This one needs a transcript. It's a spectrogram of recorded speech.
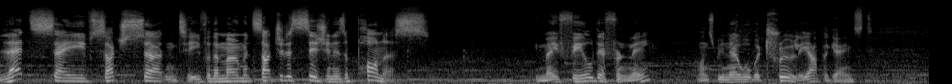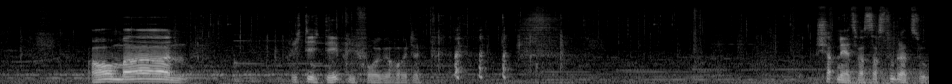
Let's save such certainty for the moment such a decision is upon us. We may feel differently once we know what we're truly up against. Oh man. Richtig Depri-Folge heute. Schatten jetzt, was sagst du dazu?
